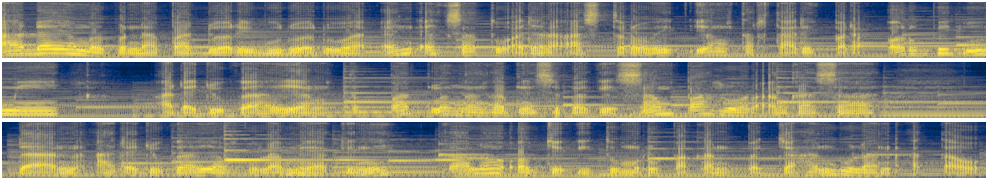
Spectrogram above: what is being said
Ada yang berpendapat 2022 NX1 adalah asteroid yang tertarik pada orbit bumi, ada juga yang tepat menganggapnya sebagai sampah luar angkasa, dan ada juga yang pula meyakini kalau objek itu merupakan pecahan bulan atau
